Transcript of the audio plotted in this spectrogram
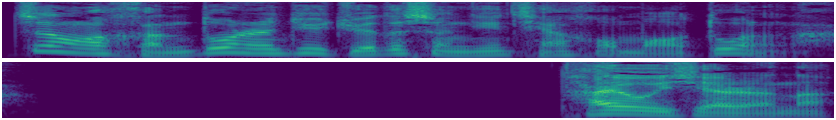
这样很多人就觉得圣经前后矛盾了。还有一些人呢，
